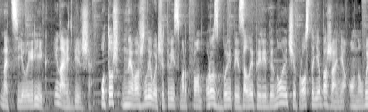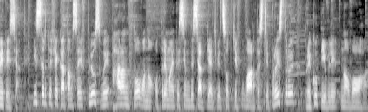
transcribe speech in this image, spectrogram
на цілий рік і навіть більше. Отож, неважливо, чи твій смартфон розбитий, залитий рідиною, чи просто є бажання оновитися. Із сертифікатом Safe Plus ви гарантовано отримаєте 75% вартості пристрою при купівлі нового.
